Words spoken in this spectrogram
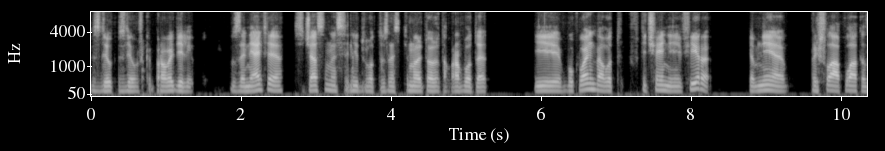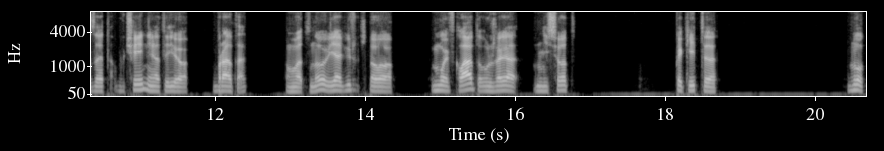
с, дев- с девушкой проводили занятия. Сейчас она сидит вот за стеной, тоже там работает. И буквально вот в течение эфира ко мне пришла оплата за это обучение от ее брата. Вот, ну, я вижу, что мой вклад уже несет какие-то, ну,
